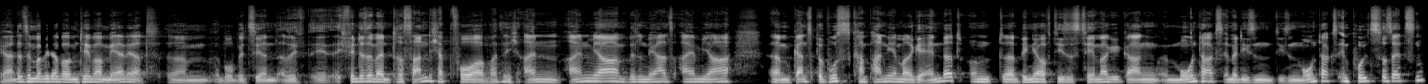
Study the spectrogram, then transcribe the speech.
Ja, da sind wir wieder beim Thema Mehrwert ähm, provozieren. Also ich, ich finde es immer interessant. Ich habe vor, weiß nicht, ein, einem Jahr, ein bisschen mehr als einem Jahr, ähm, ganz bewusst Kampagnen mal geändert und äh, bin ja auf dieses Thema gegangen, montags immer diesen, diesen Montagsimpuls zu setzen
